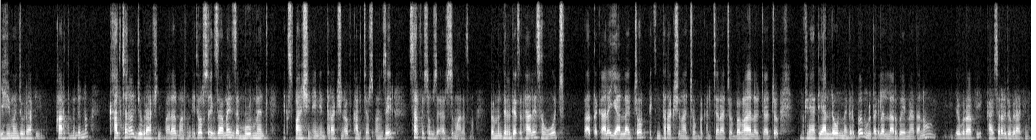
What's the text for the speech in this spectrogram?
የ human geography part ምንድን ነው? cultural geography ይባላል ማለት ነው። it also examine the movement expansion and interaction of cultures on their surface of the earth ማለት ነው። በምድር ገጽታ ላይ ሰዎች በአጠቃላይ ያላቸውን interaction ኣቸውን በ culture ኣቸው በባህሎቻቸው ምክንያት ያለውን ነገር በሙሉ ጠቅለል አድርጎ የሚያጠናው ጂኦግራፊ cultural geography ነው።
